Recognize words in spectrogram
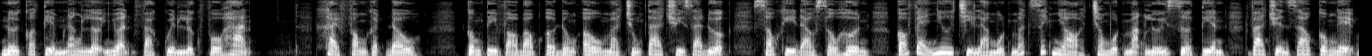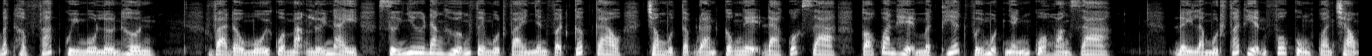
nơi có tiềm năng lợi nhuận và quyền lực vô hạn. Khải Phong gật đầu. Công ty vỏ bọc ở Đông Âu mà chúng ta truy ra được sau khi đào sâu hơn có vẻ như chỉ là một mắt xích nhỏ trong một mạng lưới rửa tiền và chuyển giao công nghệ bất hợp pháp quy mô lớn hơn và đầu mối của mạng lưới này dường như đang hướng về một vài nhân vật cấp cao trong một tập đoàn công nghệ đa quốc gia có quan hệ mật thiết với một nhánh của hoàng gia. Đây là một phát hiện vô cùng quan trọng.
